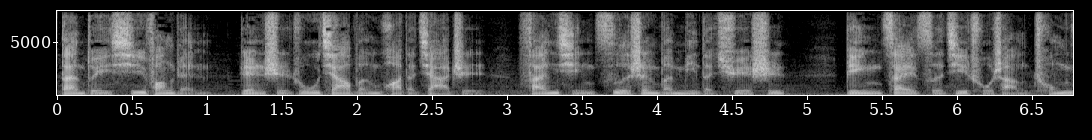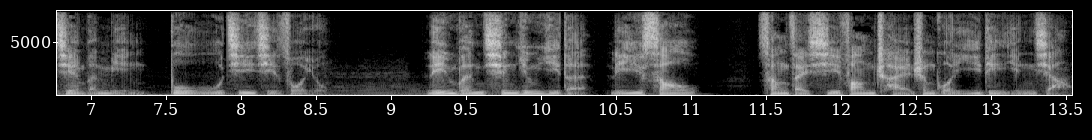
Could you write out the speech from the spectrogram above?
但对西方人认识儒家文化的价值、反省自身文明的缺失。并在此基础上重建文明，不无积极作用。林文庆英译的《离骚》曾在西方产生过一定影响。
